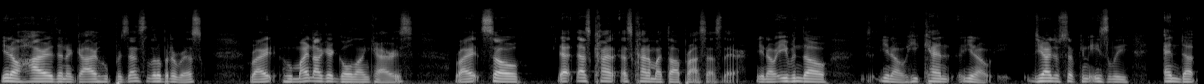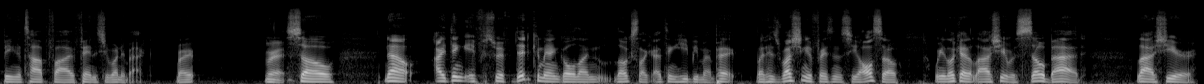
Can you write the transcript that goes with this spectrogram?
you know, higher than a guy who presents a little bit of risk, right? Who might not get goal line carries, right? So that that's kind of that's kind of my thought process there. You know, even though, you know, he can, you know, D'Andre Swift can easily end up being a top five fantasy running back, right? Right. So now I think if Swift did command goal line looks like I think he'd be my pick. But his rushing efficiency also, when you look at it last year, was so bad last year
